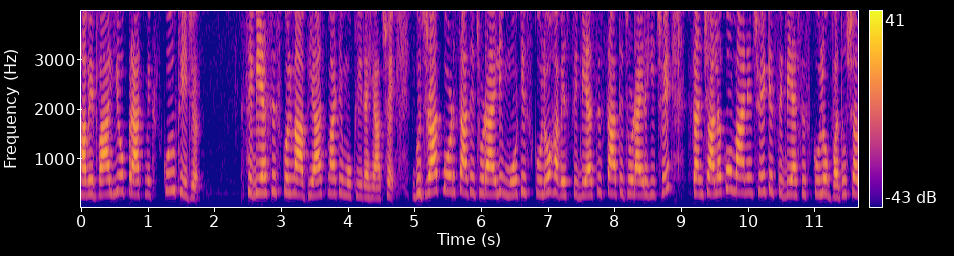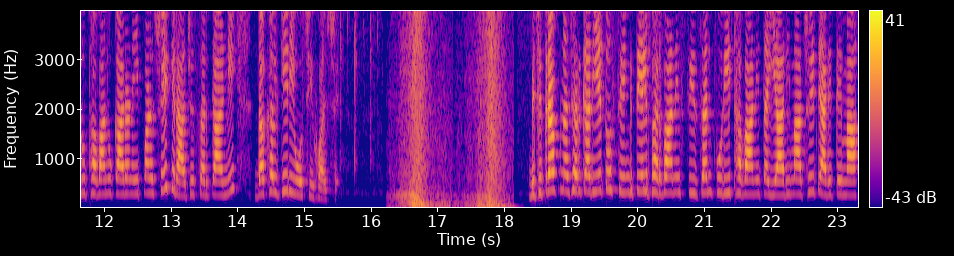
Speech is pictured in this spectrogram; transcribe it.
હવે વાલીઓ પ્રાથમિક સ્કૂલથી જ સીબીએસઈ સ્કૂલમાં અભ્યાસ માટે મોકલી રહ્યા છે. ગુજરાત બોર્ડ સાથે જોડાયેલી મોટી સ્કૂલો હવે સીબીએસઈ સાથે જોડાઈ રહી છે. સંચાલકો માને છે કે સીબીએસઈ સ્કૂલો વધુ શરૂ થવાનું કારણ એ પણ છે કે રાજ્ય સરકારની દખલગીરી ઓછી હોય છે. બીજી તરફ નજર કરીએ તો સિંગ તેલ ભરવાની સિઝન પૂરી થવાની તૈયારીમાં છે. ત્યારે તેમાં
